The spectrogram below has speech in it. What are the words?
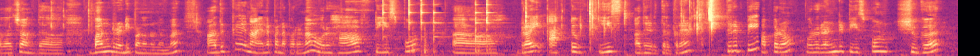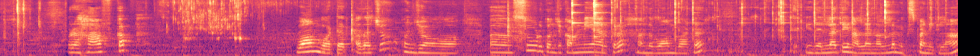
அதாச்சும் அந்த பன் ரெடி பண்ணணும் நம்ம. அதுக்கு நான் என்ன பண்ண போகிறேன்னா ஒரு half teaspoon dry active yeast அதை எடுத்துருக்கிறேன். திருப்பி அப்புறம் ஒரு ரெண்டு டீஸ்பூன் சுகர் ஒரு ஹாஃப் கப் வார்ம் வாட்டர் அதாச்சும் கொஞ்சம் சூடு கொஞ்சம் கம்மியாக இருக்கிற அந்த வார்ம் வாட்டர் இது எல்லாத்தையும் நல்லா நல்லா மிக்ஸ் பண்ணிக்கலாம்.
